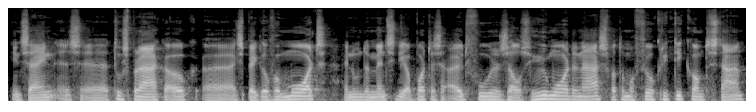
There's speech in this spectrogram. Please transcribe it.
in zijn eh, toespraken ook. hij spreekt over moord. Hij noemde mensen die abortussen uitvoeren. Zelfs huurmoordenaars. Wat hem op veel kritiek kwam te staan.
